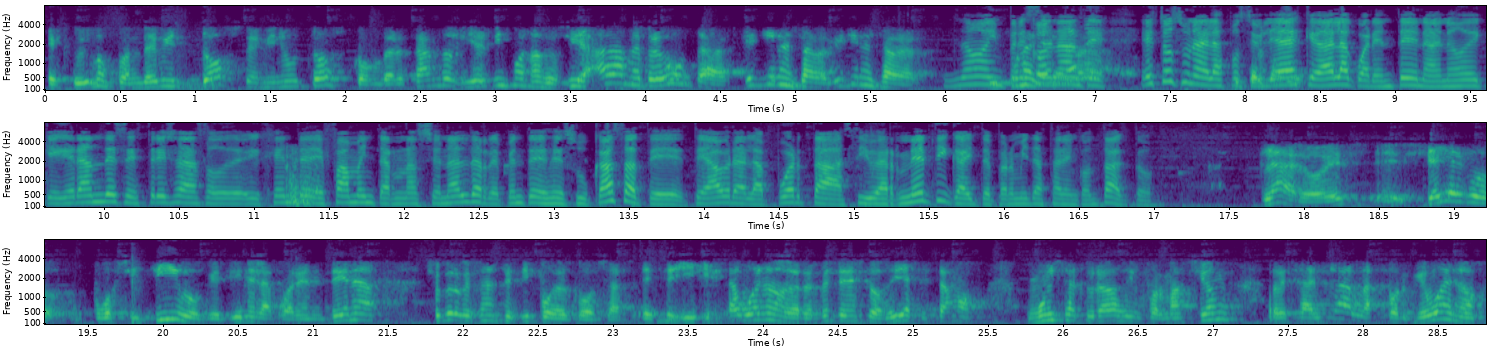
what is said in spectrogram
Estuvimos con David 12 minutos conversando y él mismo nos decía, hágame preguntas, ¿qué quieren saber? ¿Qué quieren saber? No, impresionante. Esto es una de las posibilidades que da la cuarentena, ¿no? De que grandes estrellas o de gente de fama internacional de repente desde su casa te, te abra la puerta cibernética y te permita estar en contacto. Claro, es, eh, si hay algo positivo que tiene la cuarentena, yo creo que son este tipo de cosas. Este, y está bueno de repente en estos días que estamos muy saturados de información, resaltarlas, porque bueno,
